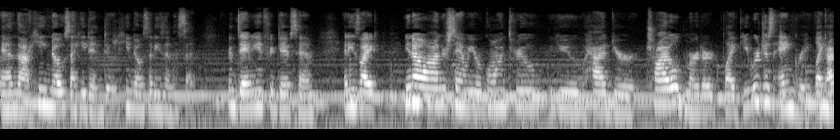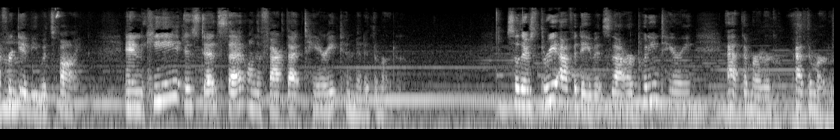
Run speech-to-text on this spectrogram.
and that he knows that he didn't do it. He knows that he's innocent. And Damien forgives him and he's like, You know, I understand what you were going through. You had your child murdered. Like, you were just angry. Like, I Mhm. forgive you. It's fine. And he is dead set on the fact that Terry committed the murder. So there's three affidavits that are putting Terry at the murder at the murder.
